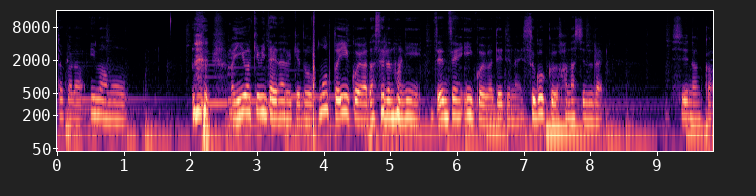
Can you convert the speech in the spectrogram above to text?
だから今も ま言い訳みたいになるけどもっといい声が出せるのに全然いい声が出てない。すごく話しづらい。しなんか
